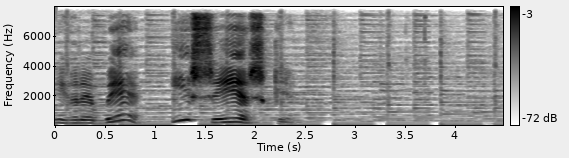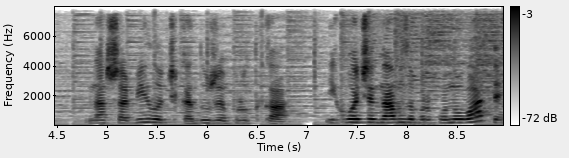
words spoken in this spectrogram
і гриби, і шишки. Наша білочка дуже прудка і хоче нам запропонувати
